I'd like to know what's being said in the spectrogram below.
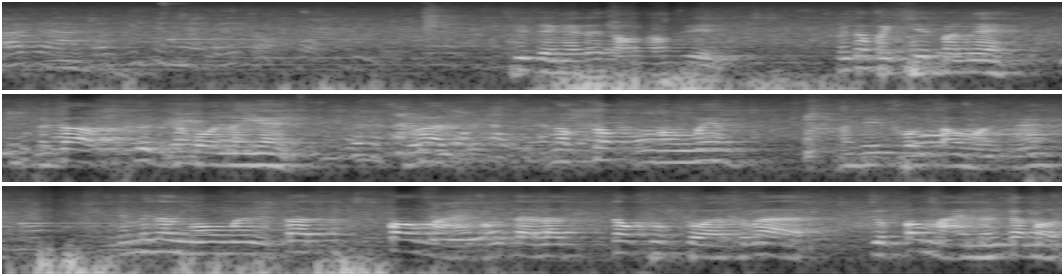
อาจารย์เขาคิดยังไงได้สองสองสี่คิดยังไงได้สองสองสี่ไม่ต้องไปคิดมันไง แล้วก็ขึ้นข้างบนเลยไงหรือว่านกตกงงไหมบางทีคนเอาหมดนะนี่ไม่ต้องงงมันก็เป้าหมายของแต่ละนกทุกตัวคือว่า จุดเป้าหมายเหมือนกันหมด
